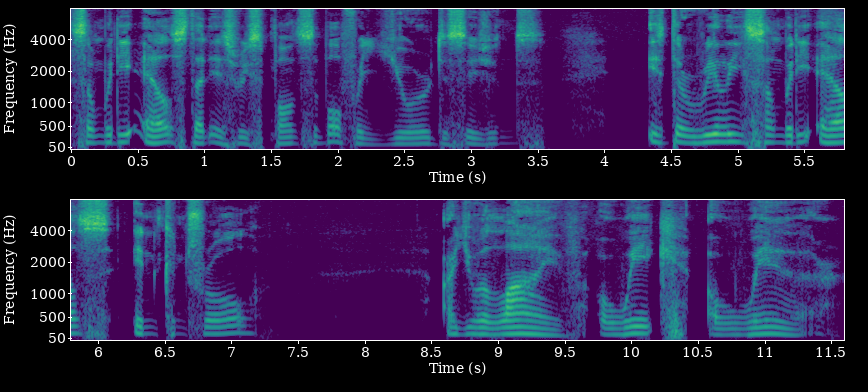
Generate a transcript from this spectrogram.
somebody else that is responsible for your decisions? Is there really somebody else in control? Are you alive, awake, aware?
